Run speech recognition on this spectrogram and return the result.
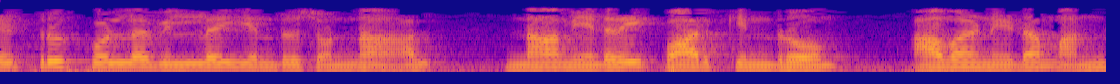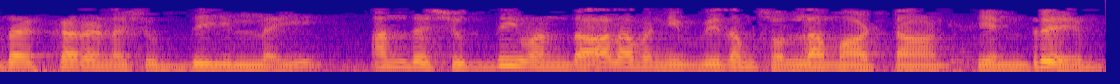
ஏற்றுக்கொள்ளவில்லை என்று சொன்னால் நாம் எதை பார்க்கின்றோம்? அவனிடம் அந்த கரண சுத்தி இல்லை. அந்த சுத்தி வந்தால் அவன் இவ்விதம் சொல்ல மாட்டான் என்று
